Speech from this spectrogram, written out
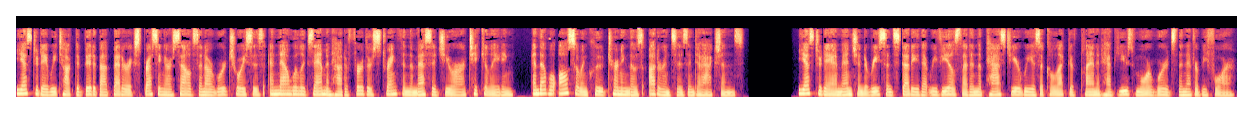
Yesterday we talked a bit about better expressing ourselves and our word choices, and now we'll examine how to further strengthen the message you are articulating, and that will also include turning those utterances into actions. Yesterday I mentioned a recent study that reveals that in the past year we as a collective planet have used more words than ever before.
